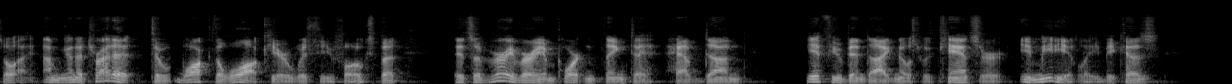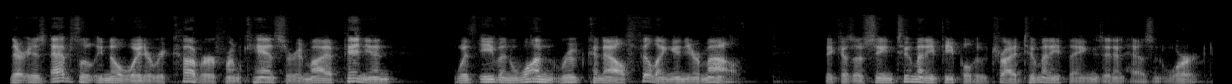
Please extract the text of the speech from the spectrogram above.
So I, am going to try to, to walk the walk here with you folks, but it's a very, very important thing to have done if you've been diagnosed with cancer immediately because there is absolutely no way to recover from cancer, in my opinion, with even one root canal filling in your mouth because I've seen too many people who've tried too many things and it hasn't worked.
